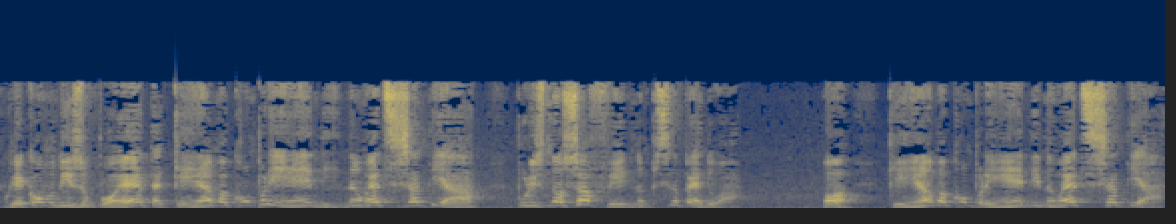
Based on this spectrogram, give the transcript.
Porque, como diz um poeta, quem ama compreende, não é de se chatear. Por isso não se ofende, não precisa perdoar. Ó, quem ama compreende, não é de se chatear.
